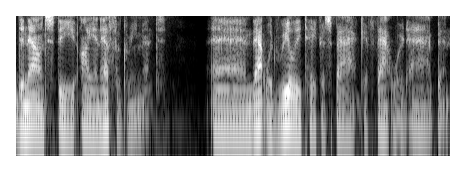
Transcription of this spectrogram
denounce the INF agreement. And that would really take us back if that were to happen.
